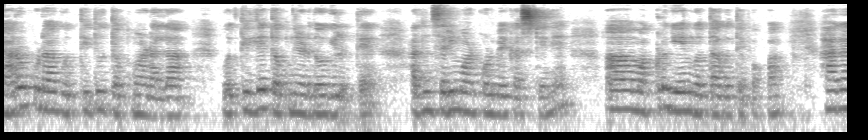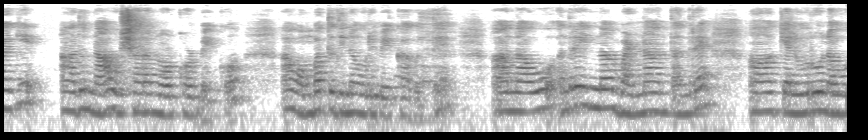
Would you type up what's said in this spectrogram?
ಯಾರೂ ಕೂಡ ಗೊತ್ತಿದ್ದು ತಪ್ಪು ಮಾಡಲ್ಲ. ಗೊತ್ತಿಲ್ಲದೆ ತಪ್ಪು ನಡೆದೋಗಿರುತ್ತೆ. ಅದನ್ನ ಸರಿ ಮಾಡ್ಕೊಳ್ಬೇಕಷ್ಟೇ ಮಕ್ಳಿಗೆ ಏನು ಗೊತ್ತಾಗುತ್ತೆ ಪಾಪ? ಹಾಗಾಗಿ ಅದು ನಾವು ಹುಷಾರಾಗಿ ನೋಡ್ಕೊಳ್ಬೇಕು. ಒಂಬತ್ತು ದಿನ ಉರಿಬೇಕಾಗುತ್ತೆ. ನಾವು, ಅಂದರೆ ಇನ್ನು ಬಣ್ಣ ಅಂತಂದರೆ ಕೆಲವರು ನಾವು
